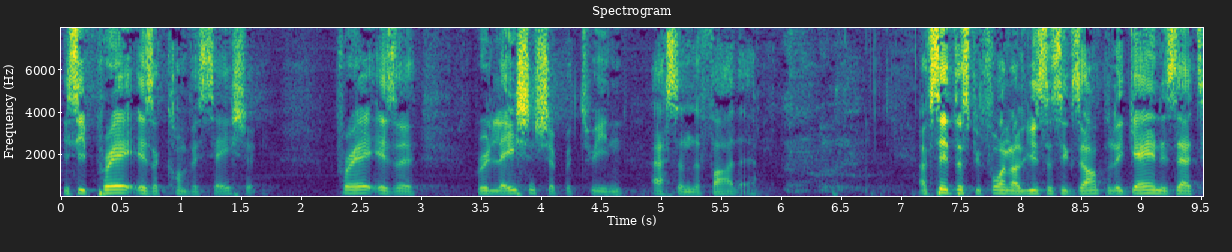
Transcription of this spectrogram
You see, prayer is a conversation, prayer is a relationship between us and the Father. I've said this before, and I'll use this example again is that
